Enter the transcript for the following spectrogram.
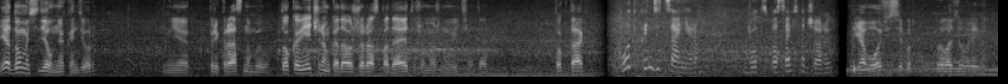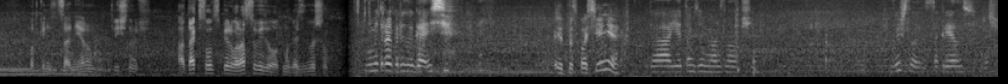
я дома сидел, у меня кондер. Мне прекрасно было. Только вечером, когда уже жара спадает, уже можно выйти вот так. Только так. Вот кондиционером. Вот спасать от жары. Я в офисе проводил время под кондиционером. Отлично вообще. А так солнце первый раз увидел, вот магазин вышел. На метро передвигаюсь. Это спасение? Да, я там замерзла вообще. Вышла, согрелась, хорошо.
